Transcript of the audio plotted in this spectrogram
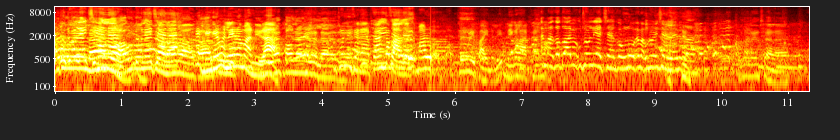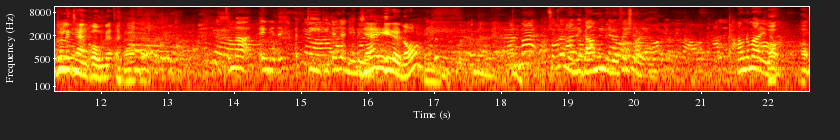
ဦးတော်လေးလမ်းပါဦးတော်လေးချမ်းလာပါငယ်ငယ်မလဲနမှာနေတာတောင်းချမ်းခဲ့တဲ့လမ်းထွန်းလင်းချန်တယ်ပန်းကပါလေကျမတို့ဖိုးတွေပိုင်တယ်လေမင်္ဂလာခမ်းအဲ့မှာမှာသွားသွားပြီးဦးထွန်းလေးကချန်ကုန်လို့အဲ့မှာဦးထွန်းလေးချန်လဲနေတာဦးတော်လေးချမ်းလာထွန်းလင်းချန်ခုံနဲ့ ကျမအိမ်ကြီးတိတ်တီတီတက်တက်နေနေရမ်းအေးတယ်နော်ချွတ်ချွတ်လုံးဒီကားမှုနေလို့စိတ်လျှော်တာမောင်နှမတွေဟုတ်လားဟုတ်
